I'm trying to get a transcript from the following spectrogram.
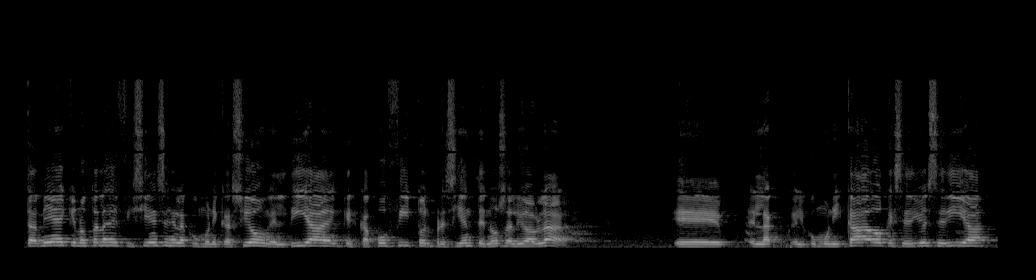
también hay que notar las deficiencias en la comunicación. El día en que escapó Fito, el presidente no salió a hablar. Eh, el comunicado que se dio ese día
